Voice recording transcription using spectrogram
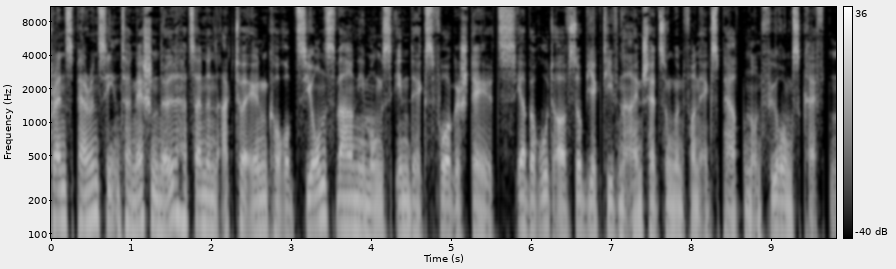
Transparency International hat seinen aktuellen Korruptionswahrnehmungsindex vorgestellt. Er beruht auf subjektiven Einschätzungen von Experten und Führungskräften.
